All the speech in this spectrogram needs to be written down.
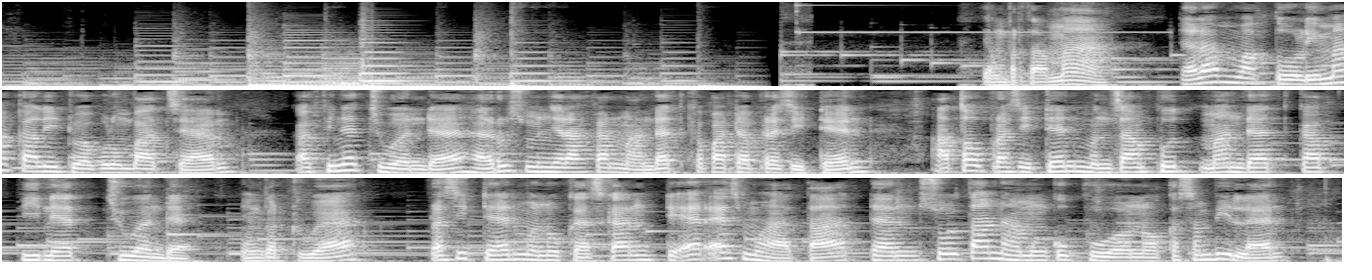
Yang pertama, dalam waktu 5 kali 24 jam, Kabinet Juanda harus menyerahkan mandat kepada Presiden atau Presiden mencabut mandat Kabinet Juanda. Yang kedua, Presiden menugaskan DRS Muhata dan Sultan Hamengkubuwono ke-9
